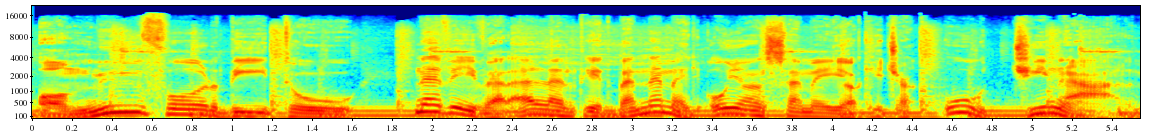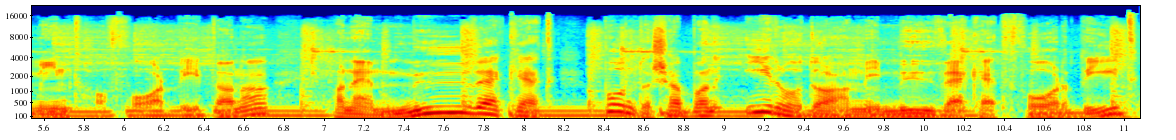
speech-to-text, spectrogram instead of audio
A műfordító nevével ellentétben nem egy olyan személy, aki csak úgy csinál, mintha fordítana, hanem műveket, pontosabban irodalmi műveket fordít,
